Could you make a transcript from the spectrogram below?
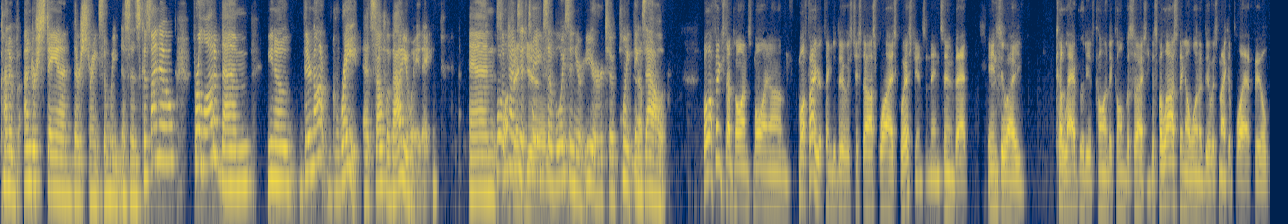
kind of understand their strengths and weaknesses? Because I know for a lot of them, you know, they're not great at self evaluating. And well, sometimes it takes a voice in your ear to point things yeah. out. Well, I think sometimes my um my favourite thing to do is just ask players questions and then turn that into a collaborative kind of conversation. Because the last thing I want to do is make a player feel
